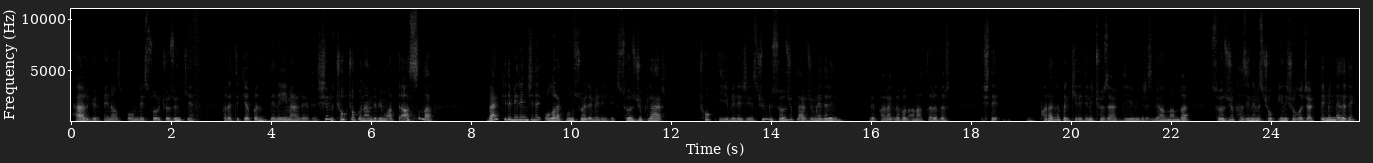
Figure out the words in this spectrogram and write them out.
Her gün en az 15 soru çözün ki pratik yapın, deneyim elde edin. Şimdi çok çok önemli bir madde. Aslında belki de birinci de olarak bunu söylemeliydik. Sözcükler çok iyi bileceğiz. Çünkü sözcükler cümlelerin ve paragrafın anahtarıdır. İşte paragrafın kilidini çözer diyebiliriz bir anlamda. Sözcük hazinemiz çok geniş olacak. Demin ne dedik?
